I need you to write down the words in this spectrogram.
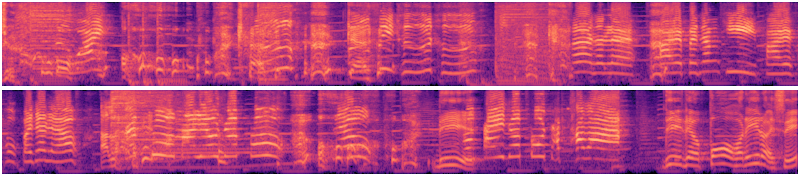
เดี๋ยวถือไว้โอ้โหแกแก ถือสิถือถืออ่านั่นแหละ ไปไปนั่งที่ไปออกไปได้แล้วอะไรนับโป้มาเร็วนับโป้โอ้โหเร็วนี่เอาไปนับโป้จับ ฉลากนี่เดี๋ยวโป้มานี่หน่อยสิ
